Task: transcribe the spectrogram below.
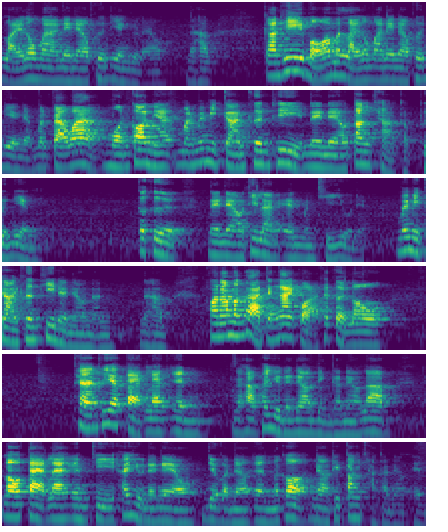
ไหลลงมาในแนวพื้นเอียงอยู่แล้วนะครับ การที่บอกว่ามันไหลลงมาในแนวพื้นเอียงเนี่ยมันแปลว่ามวลก้อนนี้มันไม่มีการเคลื่อนที่ในแนวตั้งฉากกับพื้นเอียง ก็คือในแนวที่แรง n มันชี้อยู่เนี่ยไม่มีการเคลื่อนที่ในแนวนั้นนะครับ เพราะนั้นมันก็อาจจะง่ายกว่า ถ้าเกิดเราแทนที่จะแตกแรง n นนะครับให้อยู่ในแนวดิ่งกับแนวราบ เราแตกแรง mg ให้อยู่ในแนวเดียวกับแนว n แล้วก็แนวที่ตั้งฉากกับแนว n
